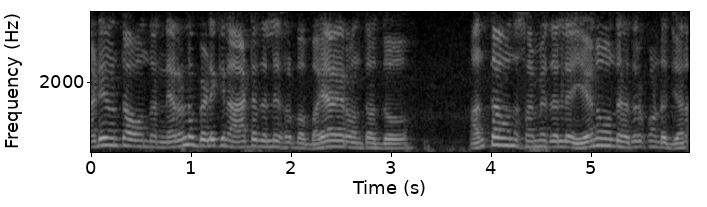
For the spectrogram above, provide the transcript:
ನಡೆಯುವಂಥ ಒಂದು ನೆರಳು ಬೆಳಕಿನ ಆಟದಲ್ಲಿ ಸ್ವಲ್ಪ ಭಯ ಇರುವಂಥದ್ದು ಅಂಥ ಒಂದು ಸಮಯದಲ್ಲಿ ಏನೋ ಒಂದು ಹೆದರ್ಕೊಂಡು ಜನ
